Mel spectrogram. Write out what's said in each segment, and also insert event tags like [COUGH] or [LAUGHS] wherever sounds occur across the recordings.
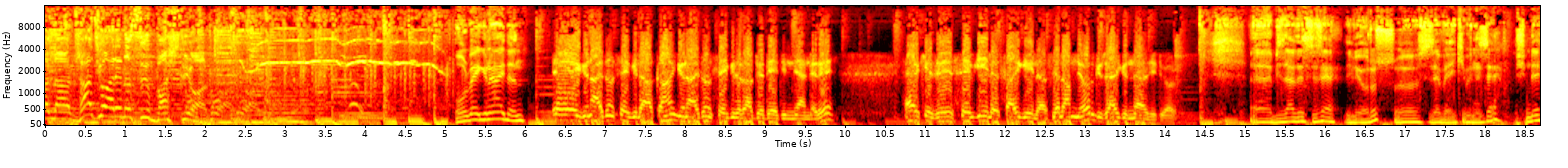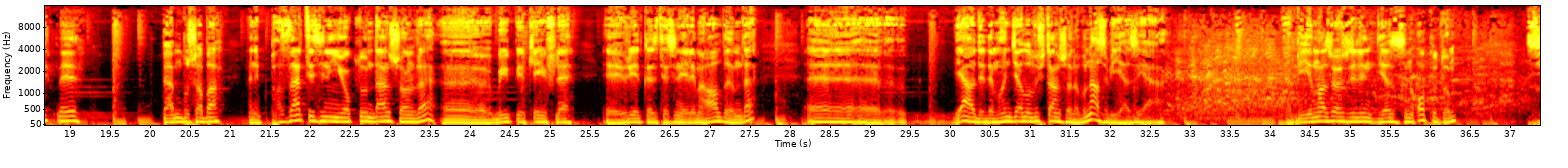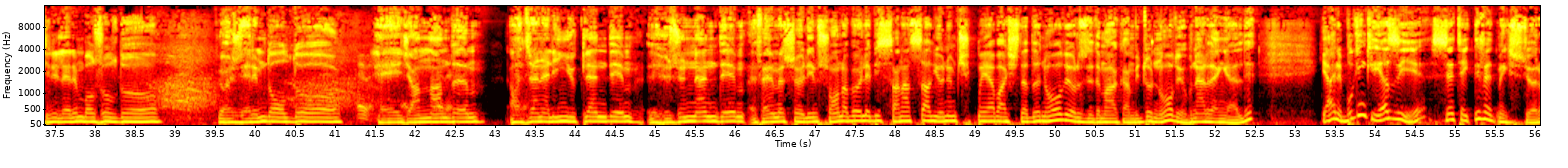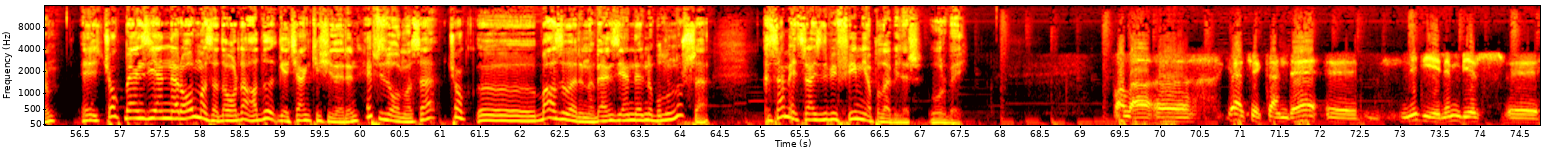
yazarlarla radyo arenası başlıyor. Uğur Bey günaydın. Ee, günaydın sevgili Hakan, günaydın sevgili Radyo D dinleyenleri. Herkese sevgiyle, saygıyla selamlıyor, güzel günler diliyorum. Ee, bizler de size diliyoruz. Ee, size ve ekibinize. Şimdi e, ben bu sabah hani pazartesinin yokluğundan sonra e, büyük bir keyifle e, Hürriyet gazetesini elime aldığımda e, ya dedim hıncal oluştan sonra bu nasıl bir yazı ya? Bir Yılmaz Özdil'in yazısını okudum. Sinirlerim bozuldu. Gözlerim doldu. Evet. Heyecanlandım. Adrenalin yüklendim. e, Hüzünlendim. Efendime söyleyeyim sonra böyle bir sanatsal yönüm çıkmaya başladı. Ne oluyoruz dedim Hakan bir dur ne oluyor bu nereden geldi? Yani bugünkü yazıyı size teklif etmek istiyorum. E, çok benzeyenler olmasa da orada adı geçen kişilerin hepsi de olmasa çok e, bazılarını benzeyenlerini bulunursa kısa metrajlı bir film yapılabilir Uğur Bey. Valla e, gerçekten de e, ne diyelim bir e,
